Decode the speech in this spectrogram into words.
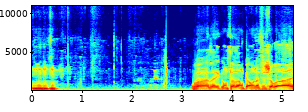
হুম। ওয়ালাইকুম সালাম কেমন আছেন সবাই?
